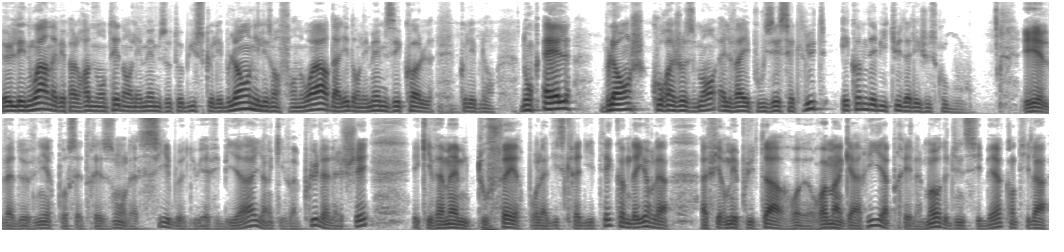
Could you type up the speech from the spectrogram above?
euh, les Noirs n'avaient pas le droit de monter dans les mêmes autobus que les Blancs, ni les enfants noirs d'aller dans les mêmes écoles que les Blancs. Donc elle, blanche, courageusement, elle va épouser cette lutte et comme d'habitude aller jusqu'au bout. Et elle va devenir pour cette raison la cible du FBI, hein, qui va plus la lâcher et qui va même tout faire pour la discréditer, comme d'ailleurs l'a affirmé plus tard euh, Romain Gary après la mort de Jean Sibert, quand il a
